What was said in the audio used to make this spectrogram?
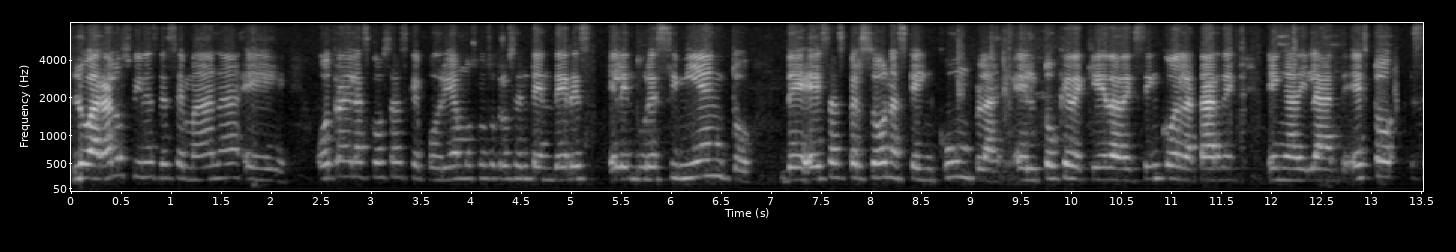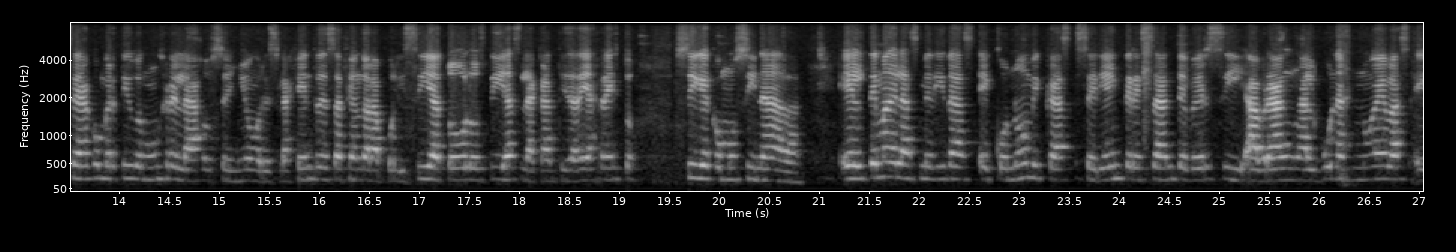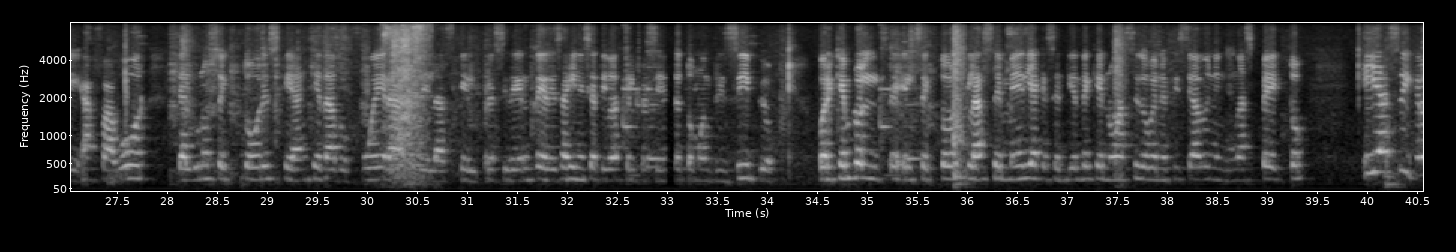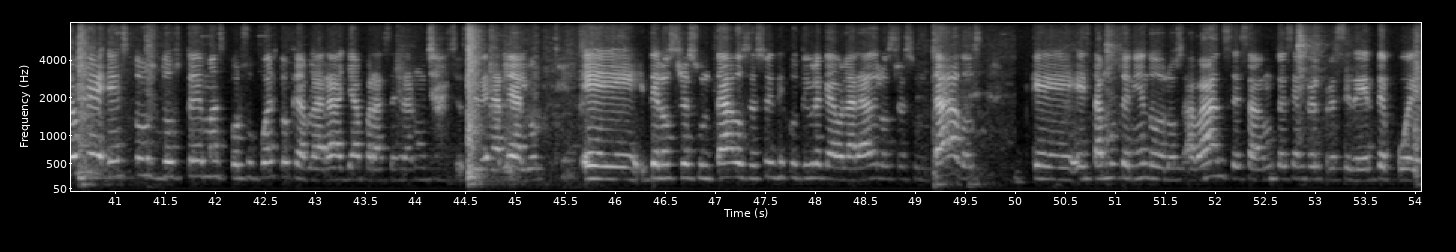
Lo hará los fines de semana. Eh, otra de las cosas que podríamos nosotros entender es el endurecimiento de esas personas que incumplan el toque de queda de 5 de la tarde en adelante. Esto se ha convertido en un relajo, señores. La gente desafiando a la policía todos los días, la cantidad de arrestos sigue como si nada. El tema de las medidas económicas, sería interesante ver si habrán algunas nuevas eh, a favor de algunos sectores que han quedado fuera de las que el presidente, de esas iniciativas que el presidente tomó en principio por ejemplo, el, sector clase media que se entiende que no ha sido beneficiado en ningún aspecto. Y así, creo que estos dos temas, por supuesto que hablará ya para cerrar muchachos y dejarle algo, eh, de los resultados, eso es indiscutible que hablará de los resultados que estamos teniendo, de los avances, sabemos que siempre el presidente pues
